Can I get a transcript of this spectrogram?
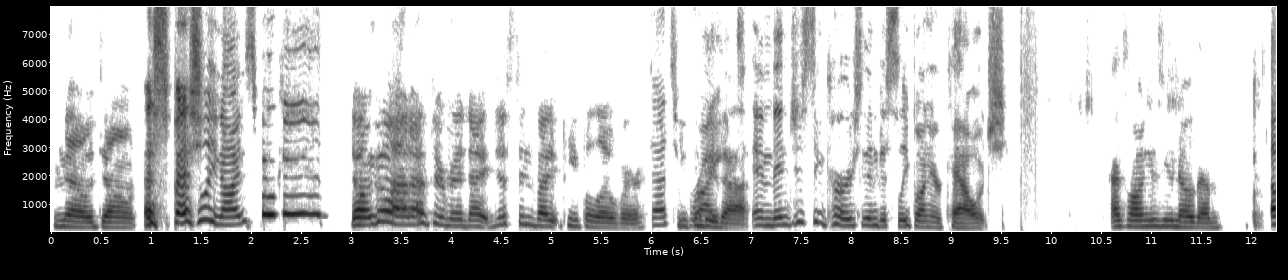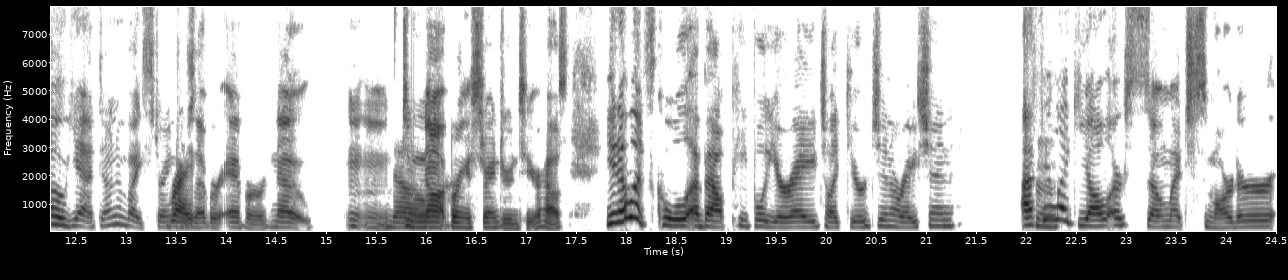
no, don't. especially not in spokane Don't go out after midnight. Just invite people over. That's You can do right. that. And then just encourage them to sleep on your couch. As long as you know them. Oh yeah, don't invite strangers Right. ever, ever. No. No. Do not bring a stranger into your house. You know what's cool about people your age, like your generation? I feel Hmm. like y'all are so much smarter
